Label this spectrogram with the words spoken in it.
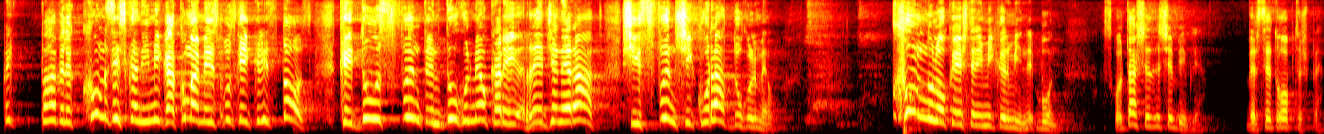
Păi, Pavel, cum zici că nimic? Acum mi-ai spus că e Hristos, că e Duhul Sfânt în Duhul meu care e regenerat și sfânt și curat Duhul meu. Cum nu locuiește nimic în mine? Bun. Ascultați ce zice Biblia. Versetul 18.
